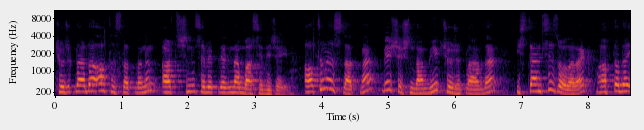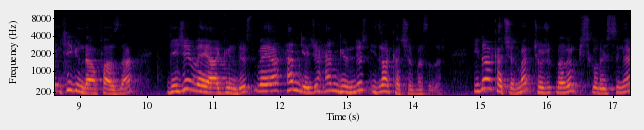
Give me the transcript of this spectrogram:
çocuklarda alt ıslatmanın artışının sebeplerinden bahsedeceğim. Altını ıslatma 5 yaşından büyük çocuklarda istemsiz olarak haftada 2 günden fazla gece veya gündüz veya hem gece hem gündüz idrar kaçırmasıdır. İdrar kaçırmak çocukların psikolojisini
